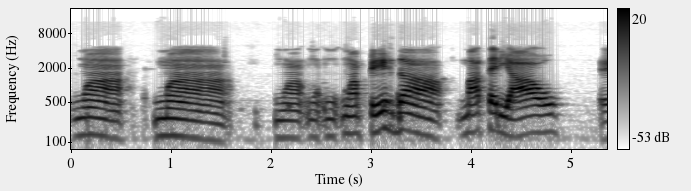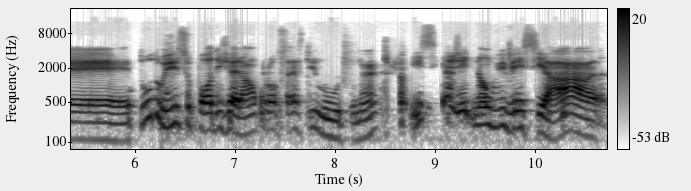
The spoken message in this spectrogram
uma uma uma, uma perda material, é, tudo isso pode gerar um processo de luto, né? E se a gente não vivenciar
